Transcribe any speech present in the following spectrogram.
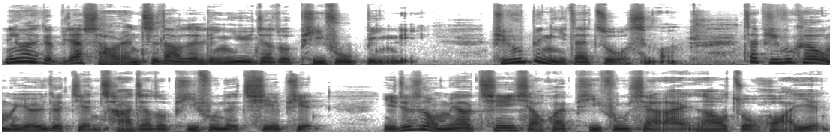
另外一个比较少人知道的领域叫做皮肤病理。皮肤病理在做什么？在皮肤科，我们有一个检查叫做皮肤的切片，也就是我们要切一小块皮肤下来，然后做化验。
